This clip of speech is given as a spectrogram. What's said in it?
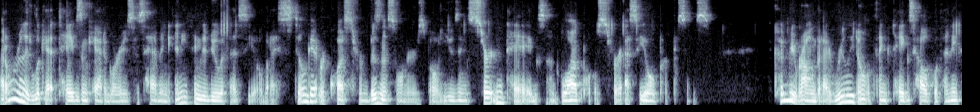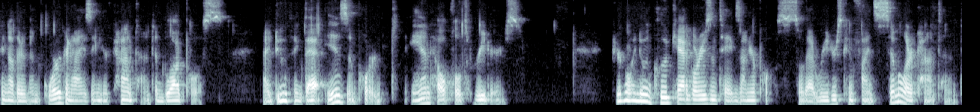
I don't really look at tags and categories as having anything to do with SEO, but I still get requests from business owners about using certain tags on blog posts for SEO purposes. Could be wrong, but I really don't think tags help with anything other than organizing your content in blog posts. I do think that is important and helpful to readers. If you're going to include categories and tags on your posts so that readers can find similar content,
